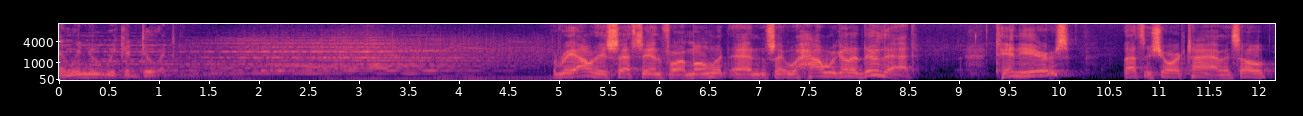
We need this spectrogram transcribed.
and we knew we could do it. Reality sets in for a moment and say, well, how are we going to do that? 10 years? That's a short time. And so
